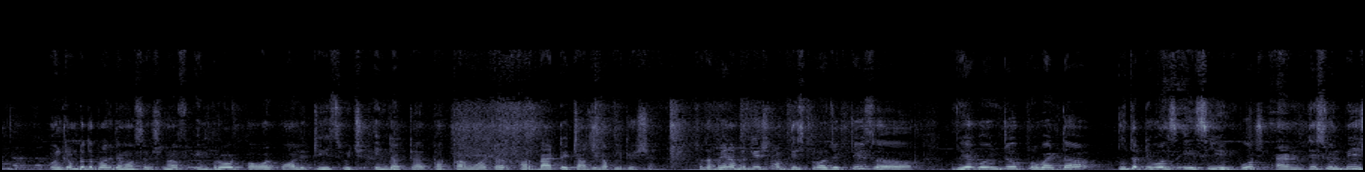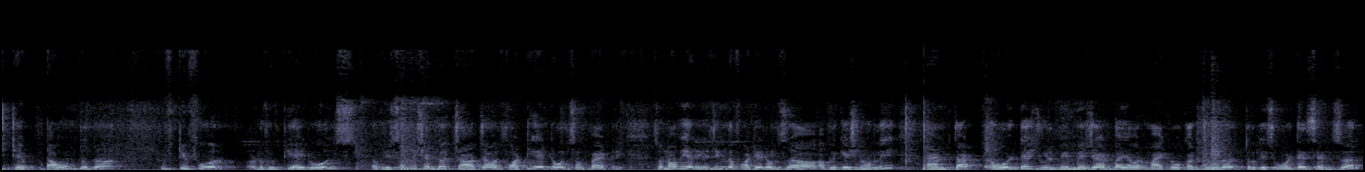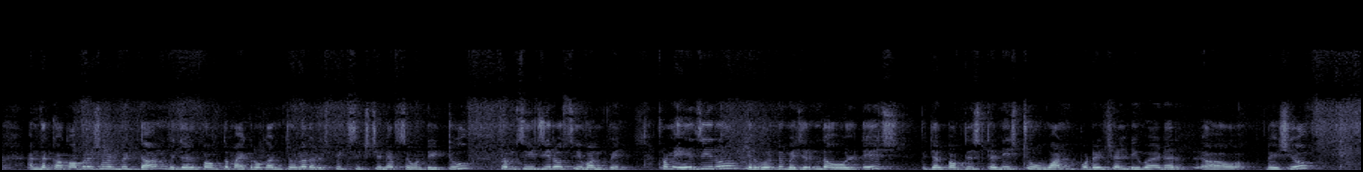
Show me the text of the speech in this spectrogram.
Welcome to the project demonstration of improved power quality switch inductor Cuk converter for battery charging application. So the main application of this project is uh, we are going to provide the 230 volts AC input and this will be stepped down to the 54 to 58 volts uh, which is sufficient to charge our 48 volts of battery. So now we are using the 48 volts uh, application only and that voltage will be measured by our microcontroller through this voltage sensor and the Cuk operation will be done with help of the microcontroller that is PIC16F72 from C0 C1 pin. From A0 we are going to measuring the voltage with help of this 10 is to 1 potential divider uh, ratio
